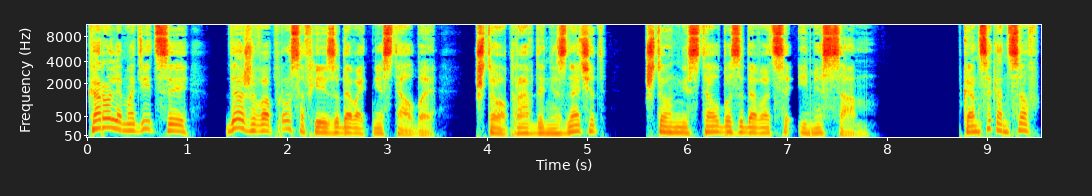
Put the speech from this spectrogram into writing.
Король Амадиции даже вопросов ей задавать не стал бы, что, правда, не значит, что он не стал бы задаваться ими сам. В конце концов,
